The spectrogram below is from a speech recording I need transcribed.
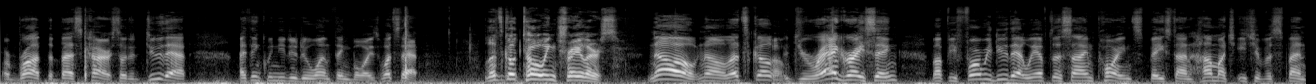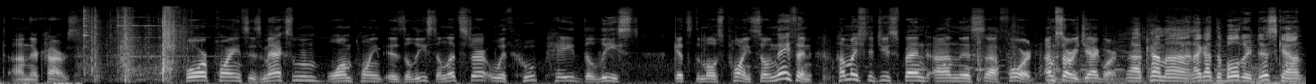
or brought the best car. So to do that, I think we need to do one thing, boys. What's that? Let's go towing trailers. No, no, let's go Oh. drag racing. But before we do that, we have to assign points based on how much each of us spent on their cars. Four points is maximum, one point is the least. And let's start with who paid the least gets the most points. So, Nathan, how much did you spend on this uh, Ford? I'm sorry, Jaguar. Now, come on. I got the Boulder discount,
